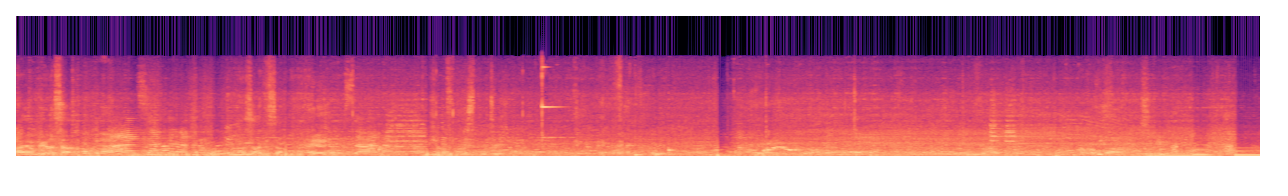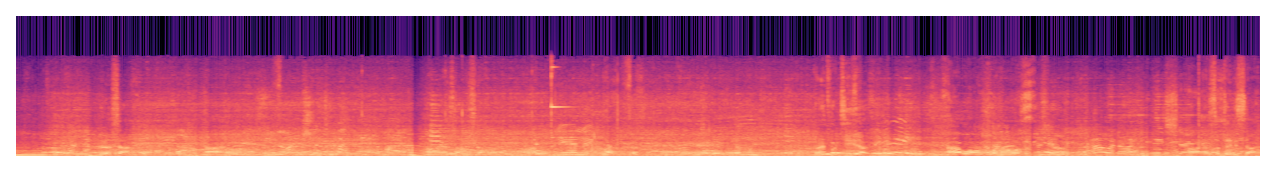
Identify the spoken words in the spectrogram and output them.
Haya, hongera sana. Asante sana. Hongera sana. Haya. Asante sana. Wanafuatia hawa wanawakilisha. Haya, asanteni sana.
